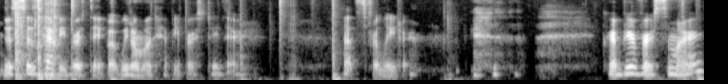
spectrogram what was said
This says happy birthday, but we don't want happy birthday there. That's for later. grab your Versamark.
